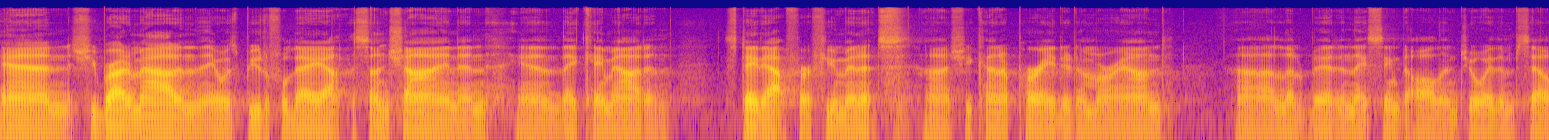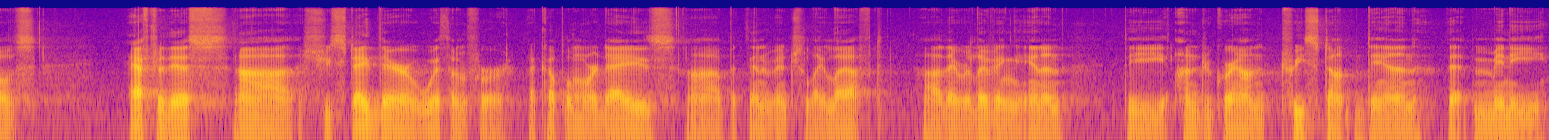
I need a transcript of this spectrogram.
And she brought them out, and it was a beautiful day out in the sunshine, and, and they came out and stayed out for a few minutes. Uh, she kind of paraded them around uh, a little bit, and they seemed to all enjoy themselves. After this, uh, she stayed there with them for a couple more days, uh, but then eventually left. Uh, they were living in an, the underground tree stump den that many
